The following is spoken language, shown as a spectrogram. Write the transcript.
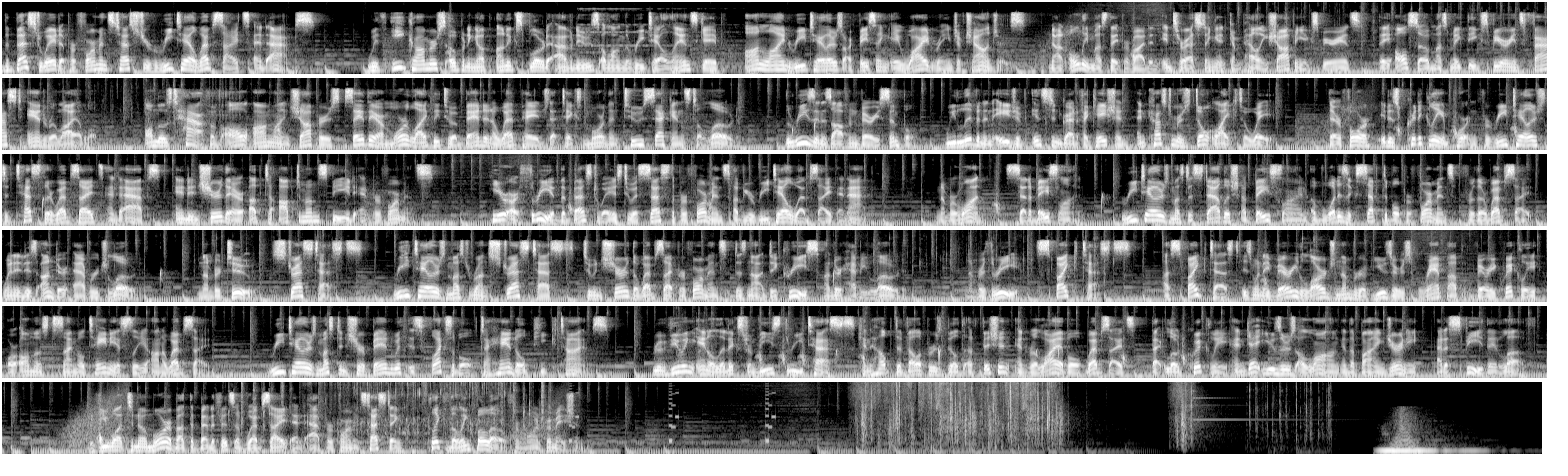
The best way to performance test your retail websites and apps. With e commerce opening up unexplored avenues along the retail landscape, online retailers are facing a wide range of challenges. Not only must they provide an interesting and compelling shopping experience, they also must make the experience fast and reliable. Almost half of all online shoppers say they are more likely to abandon a web page that takes more than two seconds to load. The reason is often very simple. We live in an age of instant gratification and customers don't like to wait. Therefore, it is critically important for retailers to test their websites and apps and ensure they are up to optimum speed and performance. Here are three of the best ways to assess the performance of your retail website and app. Number 1. Set a baseline. Retailers must establish a baseline of what is acceptable performance for their website when it is under average load. Number 2. Stress tests. Retailers must run stress tests to ensure the website performance does not decrease under heavy load. Number 3. Spike tests. A spike test is when a very large number of users ramp up very quickly or almost simultaneously on a website retailers must ensure bandwidth is flexible to handle peak times. Reviewing analytics from these three tests can help developers build efficient and reliable websites that load quickly and get users along in the buying journey at a speed they love. If you want to know more about the benefits of website and app performance testing, click the link below for more information.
